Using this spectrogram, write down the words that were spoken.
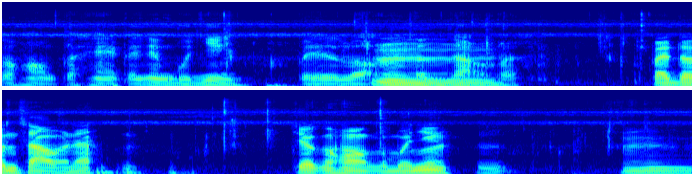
ก็ห้องก็แหกก็ยังบ่ยิ่งไปหลอกอืมต้นเสาก็ไปตอนเสาร์นะเจอกระหองกับบยิ่งอืมอืม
